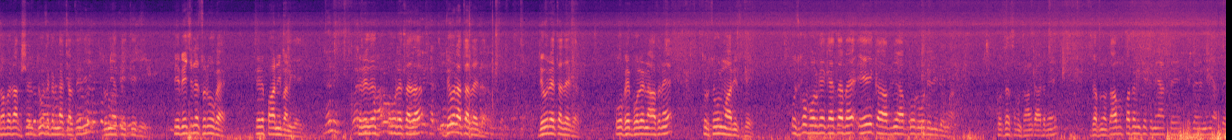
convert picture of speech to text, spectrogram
कब राक्ष दूध गंगा चलती थी, दुनिया पीती थी। फिर बेचने शुरू हो गए। फिर पानी बन गए फिर इधर वो रहता था देव रहता था इधर देव रहता था इधर। वो फिर भोलेनाथ ने त्रिशूल मारी उसके। उसको बोल के कहता, मैं एक आदमी आपको रोड ले दूँगा कुछ शमशान घाट में। दफन होता अब पता नहीं कितने आते, कितने नहीं आते।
